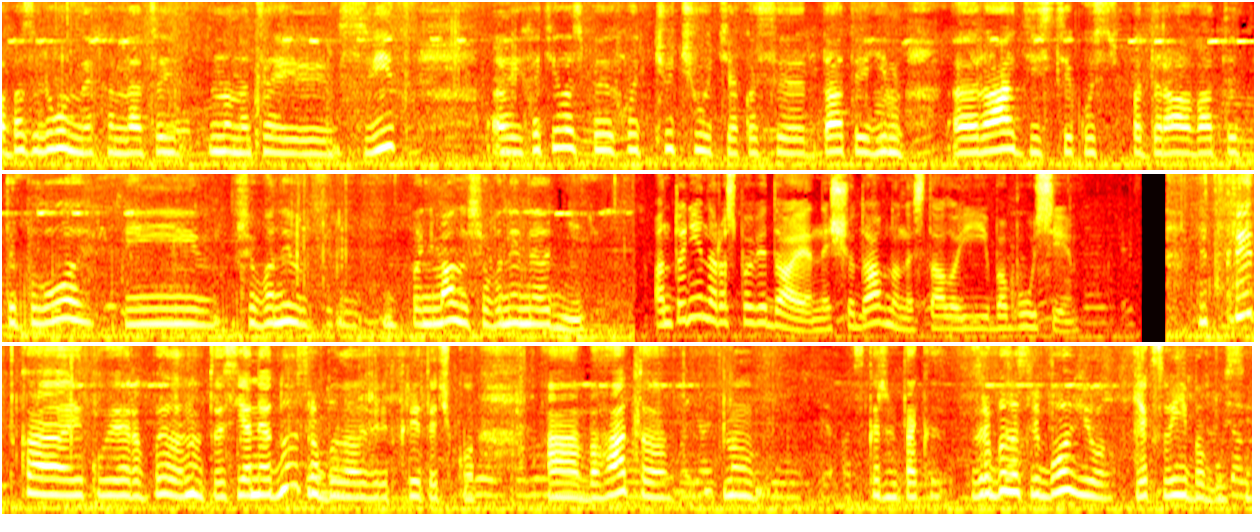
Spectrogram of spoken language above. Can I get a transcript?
обозлених на цей ну, на цей світ. Е, І хотілося б хоч чуть-чуть якось е, дати їм е, радість, якусь подарувати тепло, і щоб вони розуміли, що вони не одні. Антоніна розповідає, нещодавно не стало її бабусі. Відкритка, яку я робила, ну тобто я не одну зробила відкриточку, а багато, ну скажімо так, зробила з любов'ю, як своїй бабусі.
